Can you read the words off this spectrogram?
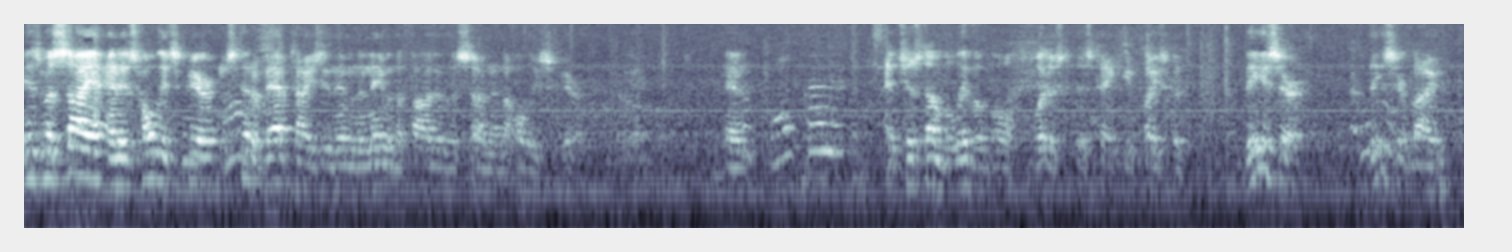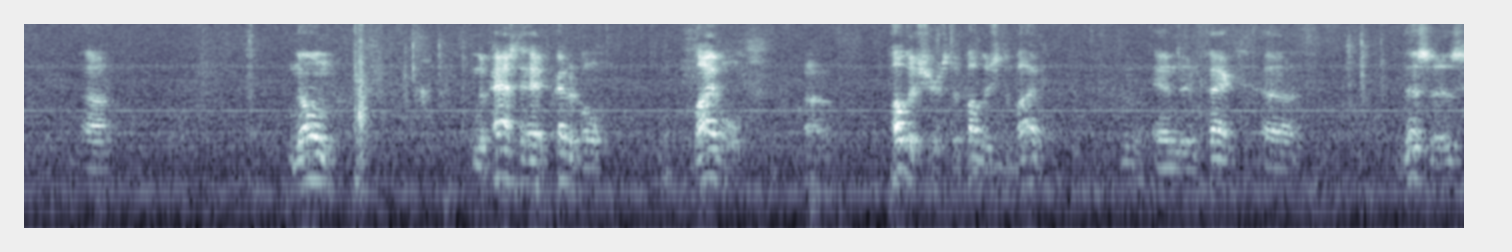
His Messiah and His Holy Spirit, instead of baptizing them in the name of the Father, the Son, and the Holy Spirit. And it's just unbelievable what is, is taking place, but these are, these are by, uh, known in the past, they had credible Bible uh, publishers to publish the Bible. And in fact, uh, this is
